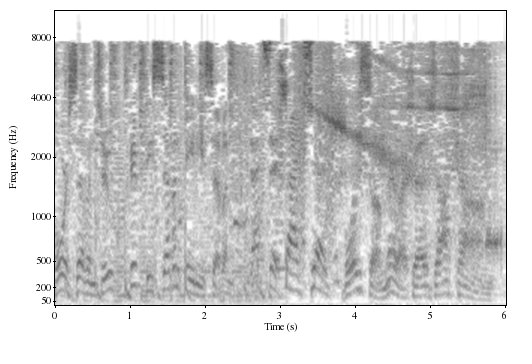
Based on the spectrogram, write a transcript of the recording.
472 5787. That's it. That's it. VoiceAmerica.com.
